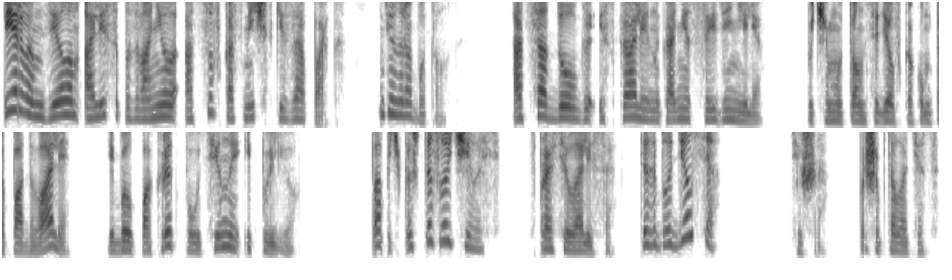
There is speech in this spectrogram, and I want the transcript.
Первым делом Алиса позвонила отцу в космический зоопарк, где он работал. Отца долго искали и, наконец, соединили. Почему-то он сидел в каком-то подвале и был покрыт паутиной и пылью. «Папочка, что случилось?» — спросила Алиса. «Ты заблудился?» «Тише прошептал отец.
